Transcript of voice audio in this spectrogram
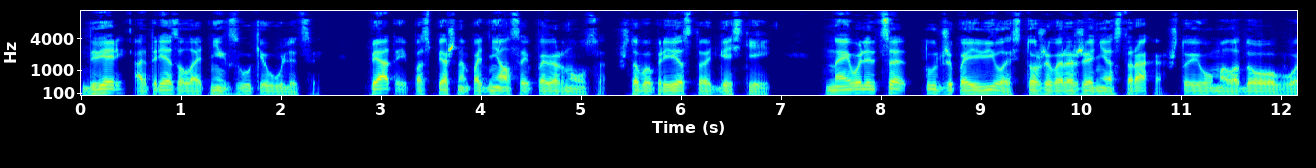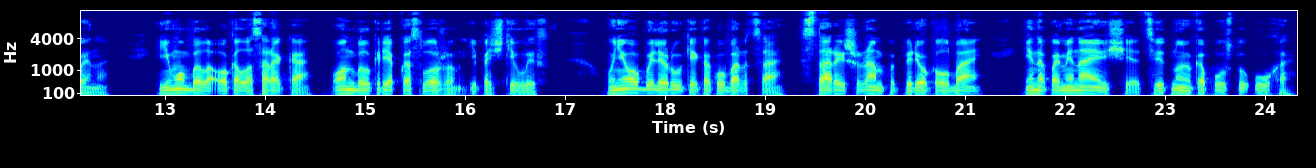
Дверь отрезала от них звуки улицы. Пятый поспешно поднялся и повернулся, чтобы приветствовать гостей. На его лице тут же появилось то же выражение страха, что и у молодого воина. Ему было около сорока, он был крепко сложен и почти лыс. У него были руки, как у борца, старый шрам поперек лба и напоминающее цветную капусту ухо.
